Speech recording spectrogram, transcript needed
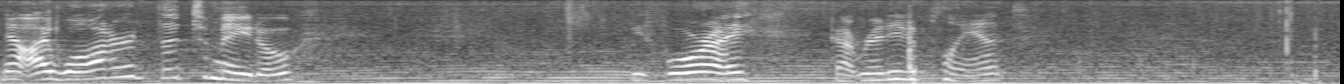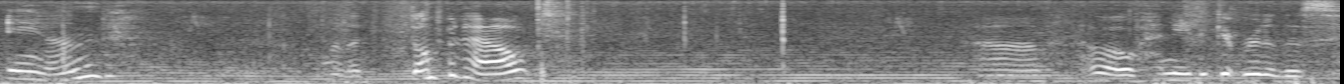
Now I watered the tomato before I got ready to plant. And I'm gonna dump it out. Oh, I need to get rid of this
